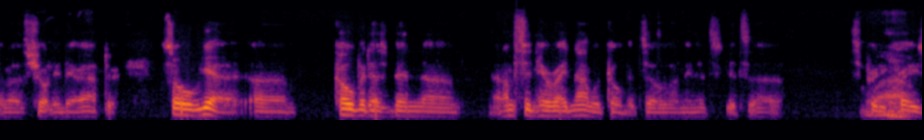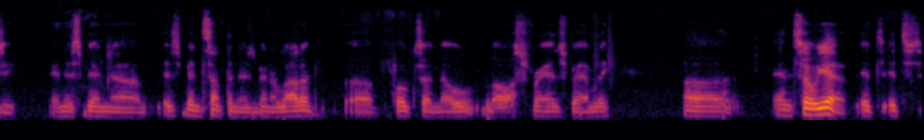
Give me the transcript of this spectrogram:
uh, shortly thereafter. So yeah, um, COVID has been. Uh, I'm sitting here right now with COVID, so I mean it's it's uh, it's pretty wow. crazy, and it's been uh, it's been something. There's been a lot of uh, folks I know lost friends, family, uh, and so yeah, it's it's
